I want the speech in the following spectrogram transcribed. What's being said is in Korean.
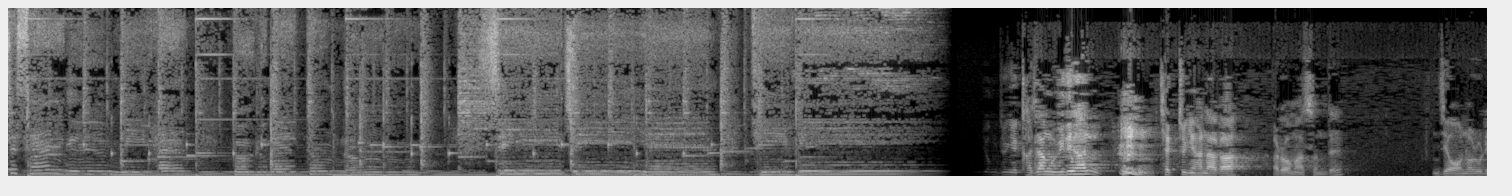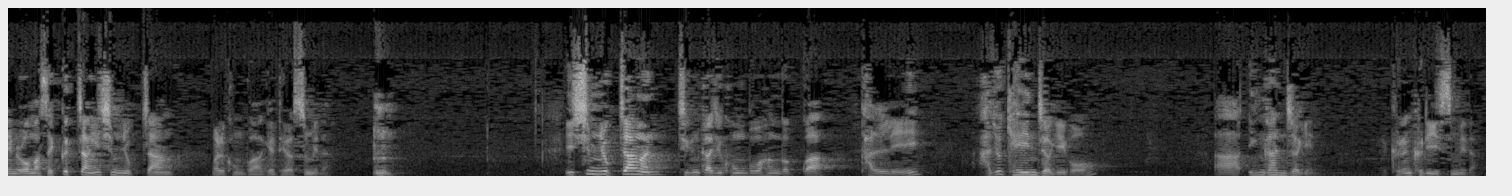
세상을 위한 복음의 통로 CGM TV 중에 가장 위대한 책 중에 하나가 로마서인데 이제 오늘 우리는 로마서의 끝장인 16장을 공부하게 되었습니다. 이 16장은 지금까지 공부한 것과 달리 아주 개인적이고 아, 인간적인 그런 글이 있습니다.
